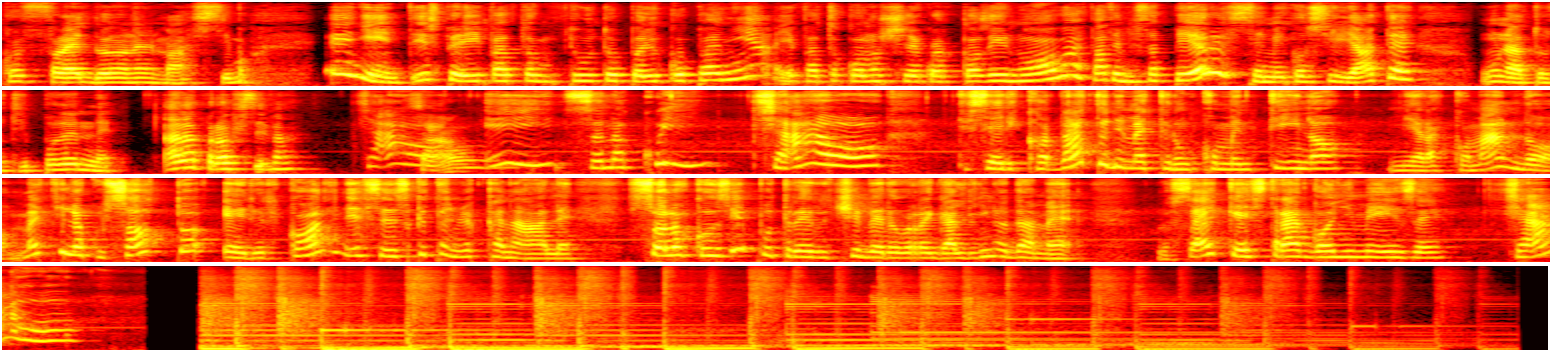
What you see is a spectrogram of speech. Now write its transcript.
col freddo non è il massimo. E niente, io spero di aver fatto tutto per il compagnia, vi ho fatto conoscere qualcosa di nuovo e fatemi sapere se mi consigliate un altro tipo di ne. Alla prossima! Ciao! Ciao! Ehi, sono qui! Ciao! Ti sei ricordato di mettere un commentino? Mi raccomando, mettilo qui sotto e ricorda di essere iscritto al mio canale, solo così potrai ricevere un regalino da me. Lo sai che estraggo ogni mese? Ciao!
